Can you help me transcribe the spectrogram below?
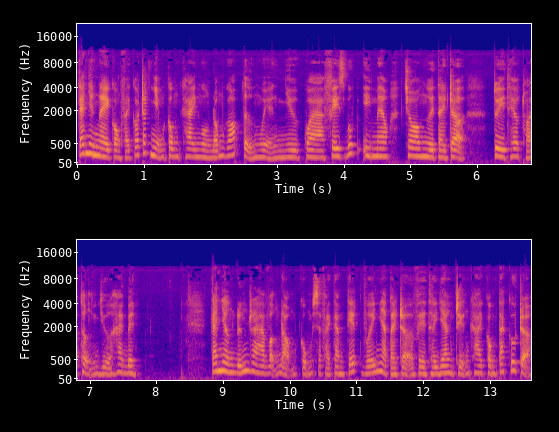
Cá nhân này còn phải có trách nhiệm công khai nguồn đóng góp tự nguyện như qua Facebook, email cho người tài trợ, tùy theo thỏa thuận giữa hai bên. Cá nhân đứng ra vận động cũng sẽ phải cam kết với nhà tài trợ về thời gian triển khai công tác cứu trợ.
